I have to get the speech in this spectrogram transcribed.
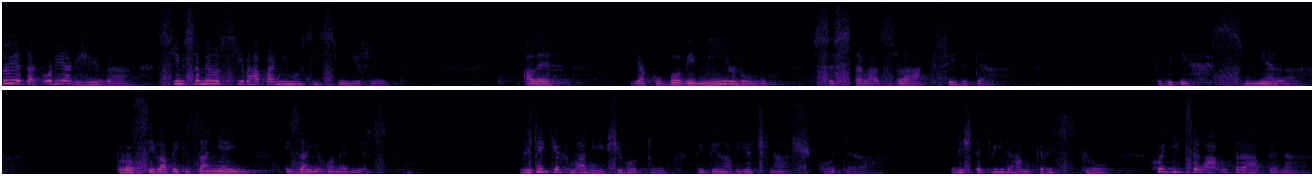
To je tak od jak živá. S tím se milostivá paní musí smířit. Ale Jakubovi mílu se stala zlá křivda. Kdybych směla, prosila bych za něj i za jeho nevěstu. Vždy těch mladých životů by byla věčná škoda. Když teď vídám Kristlu, chodí celá utrápená.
